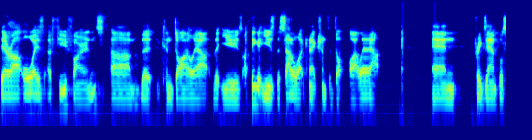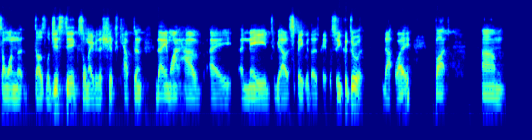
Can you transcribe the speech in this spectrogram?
there are always a few phones um, that can dial out that use, I think it used the satellite connection to dial out. And for example, someone that does logistics or maybe the ship's captain, they might have a, a need to be able to speak with those people. So you could do it that way. But um,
